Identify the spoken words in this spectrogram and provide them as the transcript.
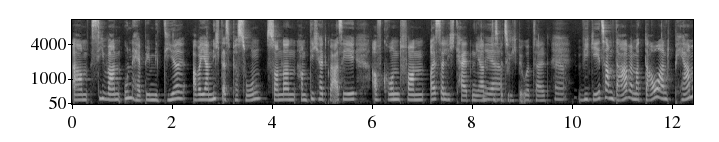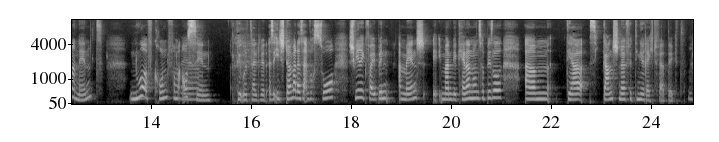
Ähm, sie waren unhappy mit dir, aber ja nicht als Person, sondern haben dich halt quasi aufgrund von Äußerlichkeiten ja, ja. diesbezüglich beurteilt. Ja. Wie geht's einem da, wenn man dauernd permanent nur aufgrund vom Aussehen beurteilt wird? Also ich stelle mir das einfach so schwierig vor. Ich bin ein Mensch, ich meine, wir kennen uns ein bisschen, ähm, der sich ganz schnell für Dinge rechtfertigt. Mhm.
